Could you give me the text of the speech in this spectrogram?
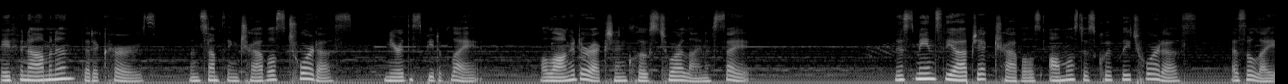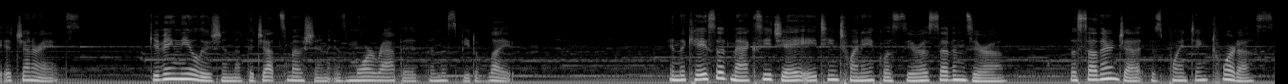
a phenomenon that occurs when something travels toward us near the speed of light, along a direction close to our line of sight. This means the object travels almost as quickly toward us as the light it generates, giving the illusion that the jet's motion is more rapid than the speed of light. In the case of MAXI J 1820 plus 070, the southern jet is pointing toward us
